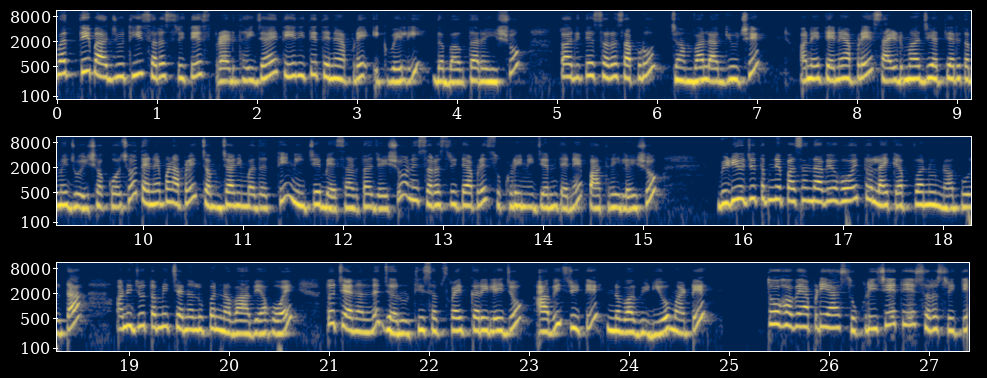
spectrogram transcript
બધી બાજુથી સરસ રીતે સ્પ્રેડ થઈ જાય તે રીતે તેને આપણે એકવેલી દબાવતા રહીશું. તો આ રીતે સરસ આપણું જામવા લાગ્યું છે. અને તેને આપણે સાઈડમાં જે અત્યારે તમે જોઈ શકો છો તેને પણ આપણે ચમચાની મદદથી નીચે બેસાડતા જઈશું અને સરસ રીતે આપણે સુખડીની જેમ તેને પાથરી લઈશું. વીડિયો જો તમને પસંદ આવ્યો હોય તો લાઇક આપવાનું ન ભૂલતા અને જો તમે ચેનલ ઉપર નવા આવ્યા હોય તો ચેનલને જરૂરથી સબસ્ક્રાઈબ કરી લેજો. આવી જ રીતે નવા વીડિયો માટે તો હવે આપણી આ સુખડી છે તે સરસ રીતે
